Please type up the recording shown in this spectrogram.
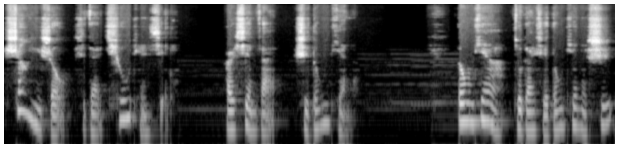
上一首是在秋天写的，而现在是冬天了。冬天啊，就该写冬天的诗。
